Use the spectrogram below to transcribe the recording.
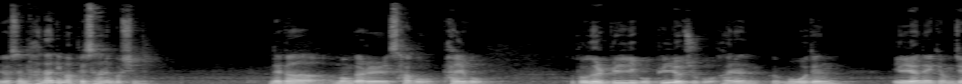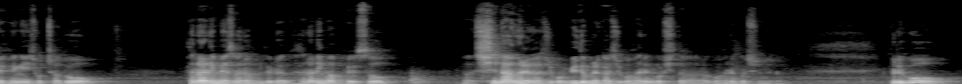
이것은 하나님 앞에서 하는 것입니다. 내가 뭔가를 사고 팔고 돈을 빌리고 빌려주고 하는 그 모든 일련의 경제 행위조차도 하나님의 사람들은 하나님 앞에서 신앙을 가지고 믿음을 가지고 하는 것이다라고 하는 것입니다. 그리고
